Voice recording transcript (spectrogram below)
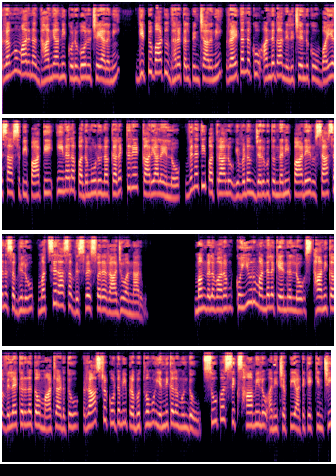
రంగు మారిన ధాన్యాన్ని కొనుగోలు చేయాలని గిట్టుబాటు ధర కల్పించాలని రైతన్నకు అండగా నిలిచేందుకు వైఎస్ఆర్సీపీ పార్టీ ఈ నెల పదమూడున కలెక్టరేట్ కార్యాలయంలో వినతి పత్రాలు ఇవ్వడం జరుగుతుందని పాడేరు శాసనసభ్యులు మత్స్యరాస విశ్వేశ్వర రాజు అన్నారు. మంగళవారం కొయ్యూరు మండల కేంద్రంలో స్థానిక విలేకరులతో మాట్లాడుతూ రాష్ట్ర కూటమి ప్రభుత్వము ఎన్నికల ముందు సూపర్ సిక్స్ హామీలు అని చెప్పి అటకెక్కించి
